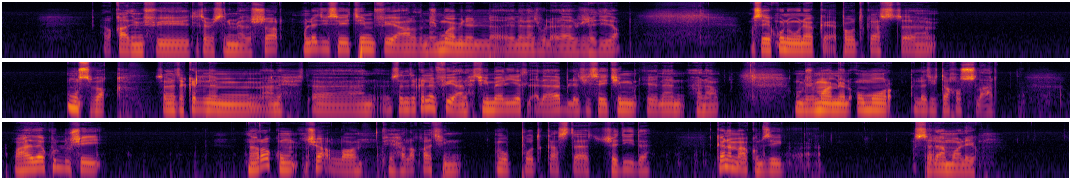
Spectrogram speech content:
القادم في 23 من هذا الشهر والذي سيتم فيه عرض مجموعة من الإعلانات والألعاب الجديدة. وسيكون هناك بودكاست آه، مسبق. سنتكلم عن, آه، عن سنتكلم فيه عن احتمالية الألعاب التي سيتم الإعلان عنها ومجموعة من الأمور التي تخص العرض. وهذا كل شيء نراكم إن شاء الله في حلقات أو بودكاستات جديدة. كان معكم زيد. والسلام عليكم.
